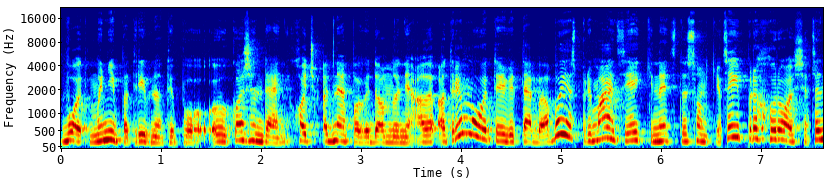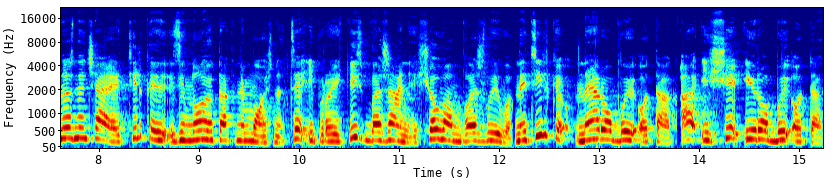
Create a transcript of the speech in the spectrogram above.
От мені потрібно, типу, е, кожен день, хоч одне повідомлення, але отримувати від тебе, або я сприймаю це як кінець стосунків. Це і про хороше. Це не означає тільки зі мною так не можна. Це і про якісь бажання, що вам важливо. Не тільки не роби отак, а і ще і роби отак.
